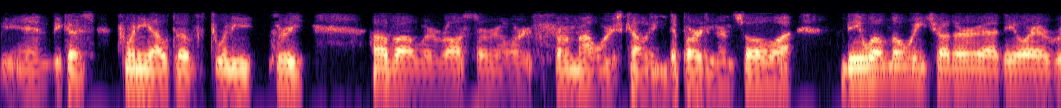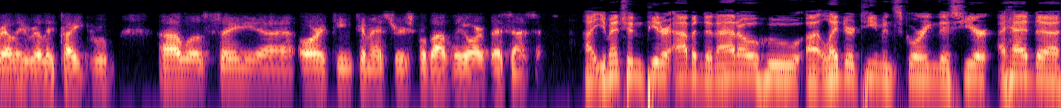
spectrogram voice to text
and because 20 out of 23 of our roster are from our scouting department, so uh, they will know each other. Uh, they are a really really tight group. I will say uh, our team chemistry is probably our best asset. Uh, you mentioned Peter Abbandonato, who uh, led your team in scoring this year. I had uh,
